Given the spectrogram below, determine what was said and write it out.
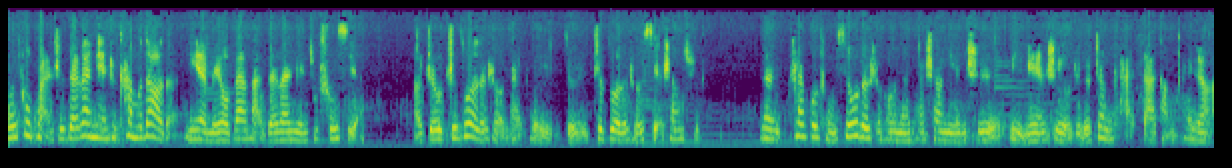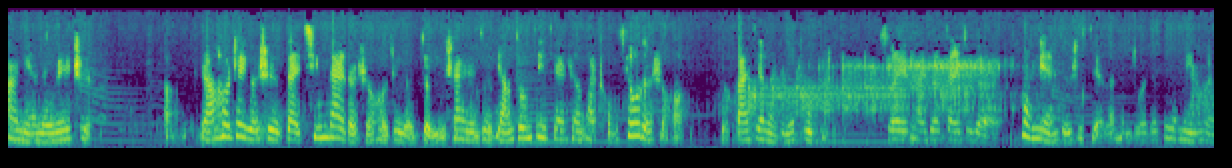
为付款是在外面是看不到的，你也没有办法在外面去书写，啊，只有制作的时候才可以，就是制作的时候写上去。那开复重修的时候呢，它上面是里面是有这个正楷，大唐开元二年雷威制。啊，然后这个是在清代的时候，这个九嶷山人就杨宗济先生他重修的时候，就发现了这个副款，所以他就在这个后面就是写了很多的这个铭文，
